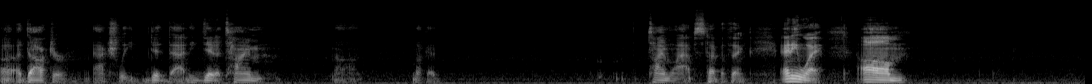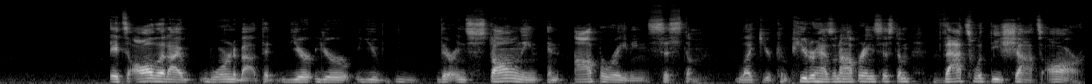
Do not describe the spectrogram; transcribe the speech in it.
Uh, a doctor actually did that. He did a time like a time lapse type of thing. Anyway, um, it's all that I warn about that you're you're you've they're installing an operating system. Like your computer has an operating system. That's what these shots are.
